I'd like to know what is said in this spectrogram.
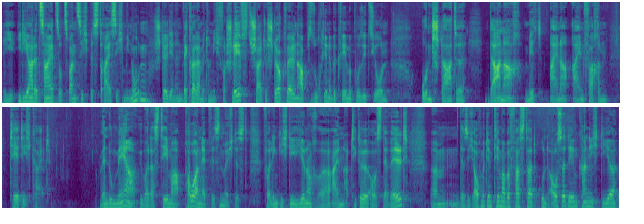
Die ideale Zeit so 20 bis 30 Minuten. Stell dir einen Wecker, damit du nicht verschläfst, schalte Störquellen ab, such dir eine bequeme Position und starte danach mit einer einfachen Tätigkeit. Wenn du mehr über das Thema PowerNap wissen möchtest, verlinke ich dir hier noch äh, einen Artikel aus der Welt, ähm, der sich auch mit dem Thema befasst hat. Und außerdem kann ich dir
